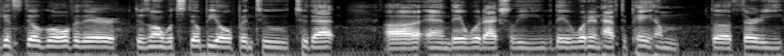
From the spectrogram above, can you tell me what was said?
can still go over there. DAZN would still be open to to that, uh, and they would actually they wouldn't have to pay him the 30,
